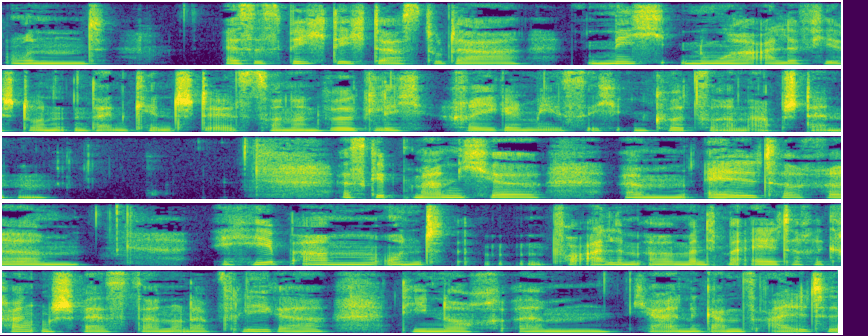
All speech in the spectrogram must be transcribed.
Und es ist wichtig, dass du da nicht nur alle vier Stunden dein Kind stillst, sondern wirklich regelmäßig in kürzeren Abständen. Es gibt manche ähm, ältere Hebammen und ähm, vor allem aber manchmal ältere Krankenschwestern oder Pfleger, die noch ähm, ja eine ganz alte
